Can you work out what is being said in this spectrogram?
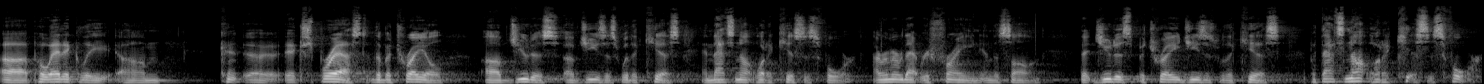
uh, poetically um, con, uh, expressed the betrayal of Judas of Jesus with a kiss, and that's not what a kiss is for. I remember that refrain in the song that Judas betrayed Jesus with a kiss, but that's not what a kiss is for.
